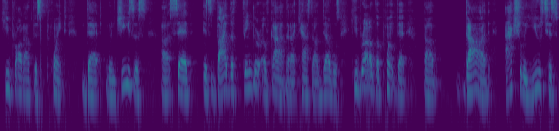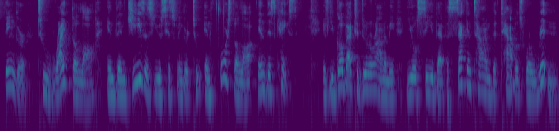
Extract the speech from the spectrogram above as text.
he brought out this point that when Jesus uh, said, It's by the finger of God that I cast out devils, he brought up the point that uh, God actually used his finger to write the law, and then Jesus used his finger to enforce the law in this case. If you go back to Deuteronomy, you'll see that the second time the tablets were written,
